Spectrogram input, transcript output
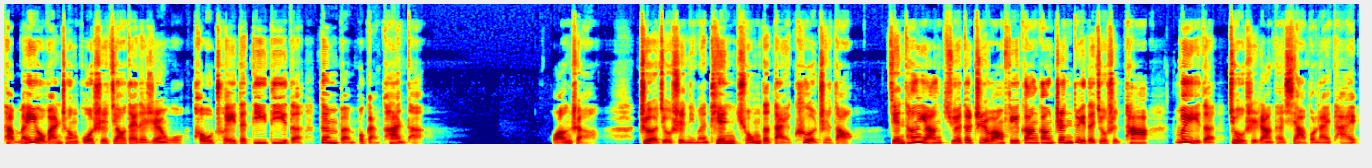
他没有完成国师交代的任务，头垂得低低的，根本不敢看他。皇上，这就是你们天穹的待客之道。简腾阳觉得智王妃刚刚针对的就是他，为的就是让他下不来台。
